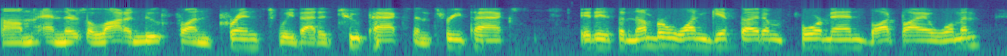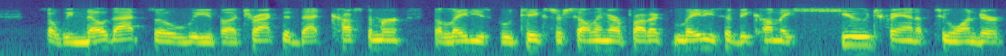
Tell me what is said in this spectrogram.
um, and there's a lot of new fun prints. We've added two packs and three packs. It is the number one gift item for men bought by a woman. So we know that. So we've attracted that customer. The ladies' boutiques are selling our product. Ladies have become a huge fan of Two Under.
